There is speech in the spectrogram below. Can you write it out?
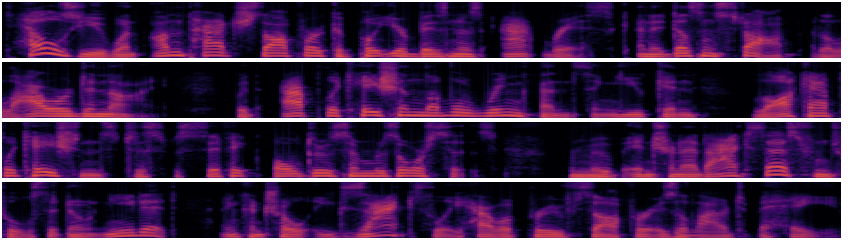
tells you when unpatched software could put your business at risk, and it doesn't stop at allow or deny. With application level ring fencing, you can lock applications to specific folders and resources, remove internet access from tools that don't need it, and control exactly how approved software is allowed to behave.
